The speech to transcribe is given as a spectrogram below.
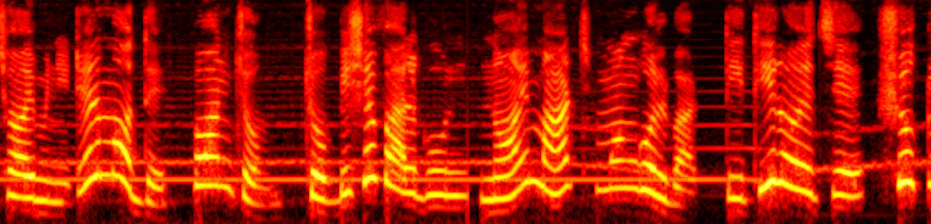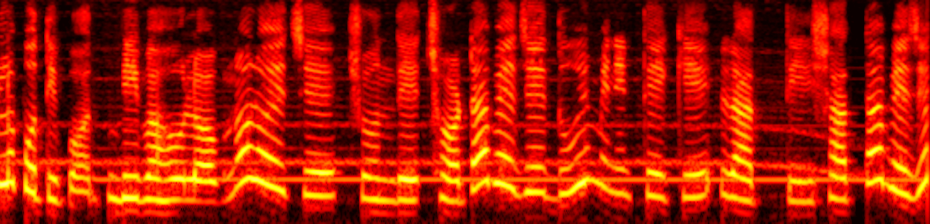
ছয় মিনিটের মধ্যে। পঞ্চম, চব্বিশে ফাল্গুন, নয় মার্চ, মঙ্গলবার। তিথি রয়েছে শুক্ল প্রতিপদ। বিবাহ লগ্ন রয়েছে সন্ধে ছটা বেজে দুই মিনিট থেকে রাত্রি সাতটা বেজে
